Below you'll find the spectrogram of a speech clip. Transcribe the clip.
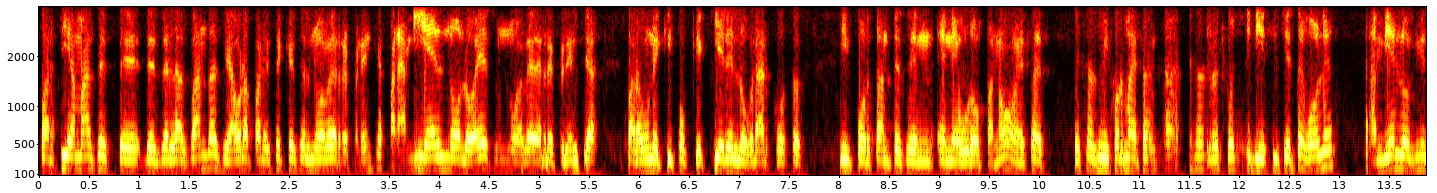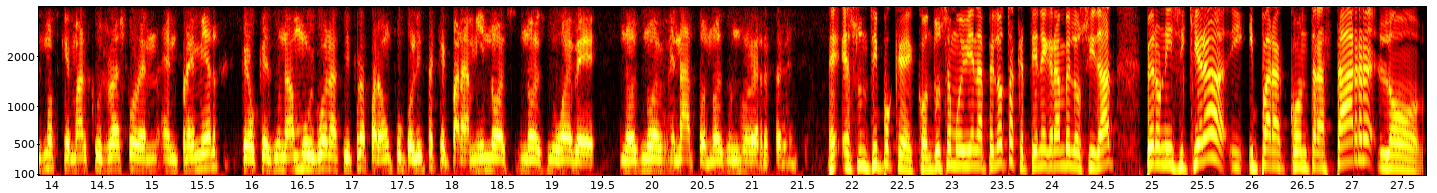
partía más desde, desde las bandas y ahora parece que es el 9 de referencia, para mí él no lo es un 9 de referencia para un equipo que quiere lograr cosas importantes en, en Europa, ¿no? Esa es, esa es mi forma de pensar, esa es respuesta 17 goles, también los mismos que Marcus Rashford en, Premier, creo que es una muy buena cifra para un futbolista que para mí no es no es nueve no es nueve nato, no es un nueve referencia. Eh, es un tipo que conduce muy bien la pelota, que tiene gran velocidad, pero ni siquiera, y, para contrastar lo,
